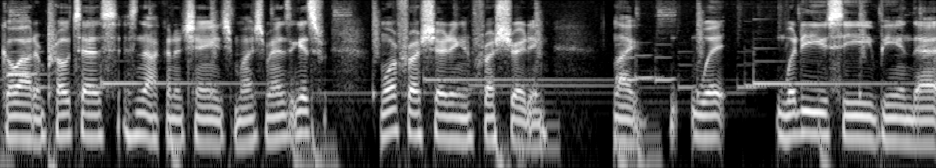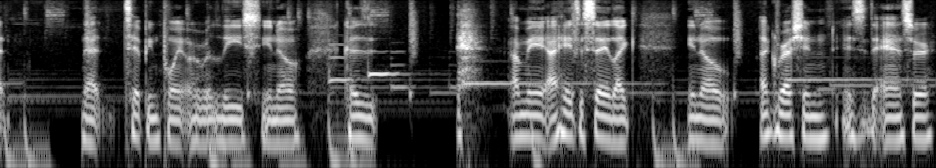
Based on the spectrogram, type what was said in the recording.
go out and protest is not going to change much, man. It gets more frustrating and frustrating. Like, what what do you see being that that tipping point or release? You know, because I mean, I hate to say like, you know, aggression is the answer,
